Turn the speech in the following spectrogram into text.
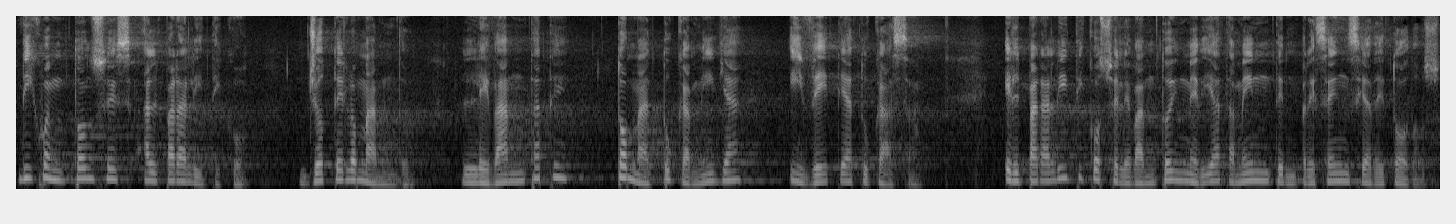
dijo entonces al paralítico, yo te lo mando, levántate, toma tu camilla y vete a tu casa. El paralítico se levantó inmediatamente en presencia de todos,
